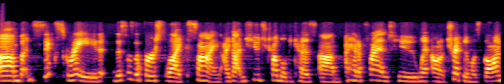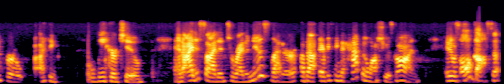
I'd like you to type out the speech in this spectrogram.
Um, but in sixth grade, this was the first like sign. I got in huge trouble because um, I had a friend who went on a trip and was gone for I think a week or two, and I decided to write a newsletter about everything that happened while she was gone, and it was all gossip.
